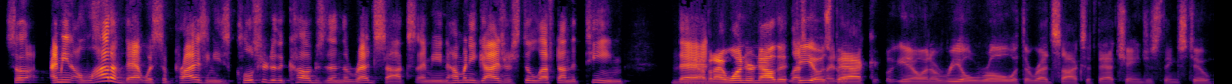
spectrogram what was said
So, I mean, a lot of that was surprising. He's closer to the Cubs than the Red Sox. I mean, how many guys are still left on the team that yeah, but I wonder now that Theo's back, you know, in a real role with the Red Sox, if that changes things too.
